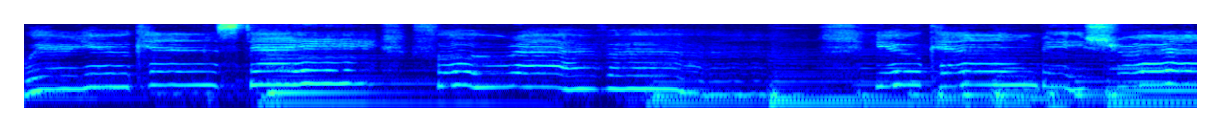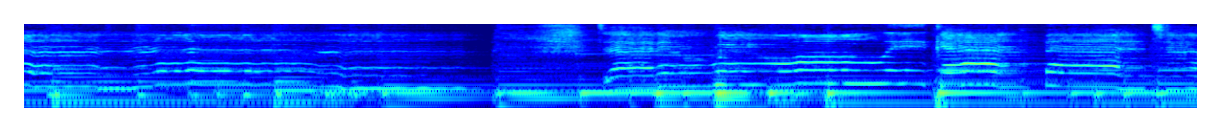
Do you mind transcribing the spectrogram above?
Where you can stay forever. You can be sure that it will only get better.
